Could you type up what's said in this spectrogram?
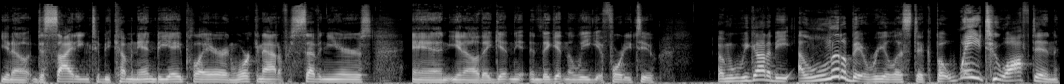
you know, deciding to become an NBA player and working at it for 7 years and, you know, they get in the, they get in the league at 42. I mean, we got to be a little bit realistic, but way too often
